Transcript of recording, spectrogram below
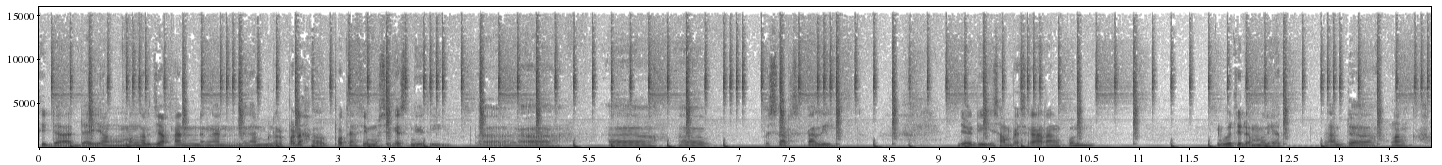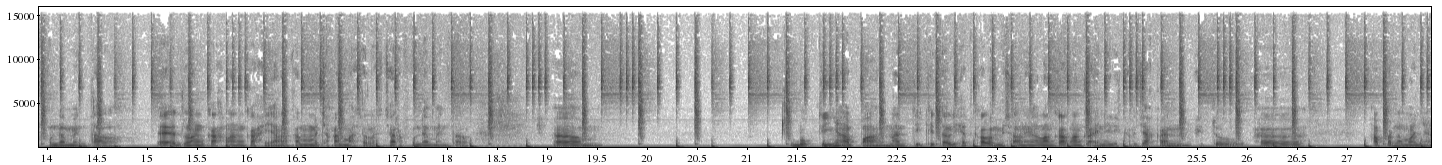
tidak ada yang mengerjakan dengan dengan benar. Padahal potensi musiknya sendiri uh, uh, uh, uh, besar sekali. Jadi sampai sekarang pun gue tidak melihat ada langkah fundamental eh langkah-langkah yang akan memecahkan masalah secara fundamental. Um, buktinya apa? Nanti kita lihat kalau misalnya langkah-langkah ini dikerjakan itu eh, apa namanya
